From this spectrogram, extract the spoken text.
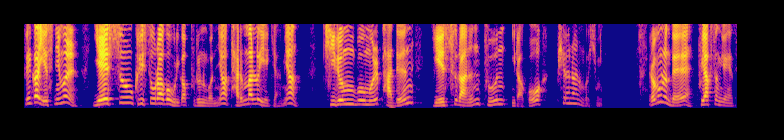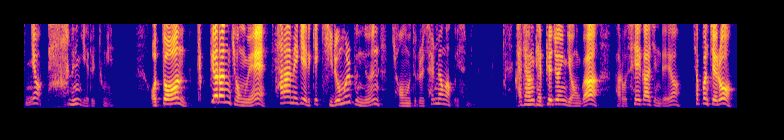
그러니까 예수님을 예수 그리스도라고 우리가 부르는 건요. 다른 말로 얘기하면 기름 부음을 받은 예수라는 분이라고 표현하는 것입니다. 여러분 그런데 구약 성경에서는요. 많은 예를 통해 어떤 특별한 경우에 사람에게 이렇게 기름을 붓는 경우들을 설명하고 있습니다. 가장 대표적인 경우가 바로 세 가지인데요. 첫 번째로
